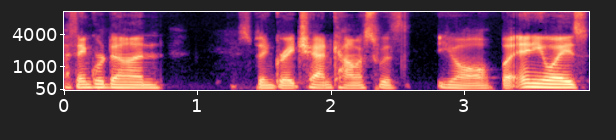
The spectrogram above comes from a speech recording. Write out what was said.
I think we're done. It's been great chatting comics with y'all. But anyways,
